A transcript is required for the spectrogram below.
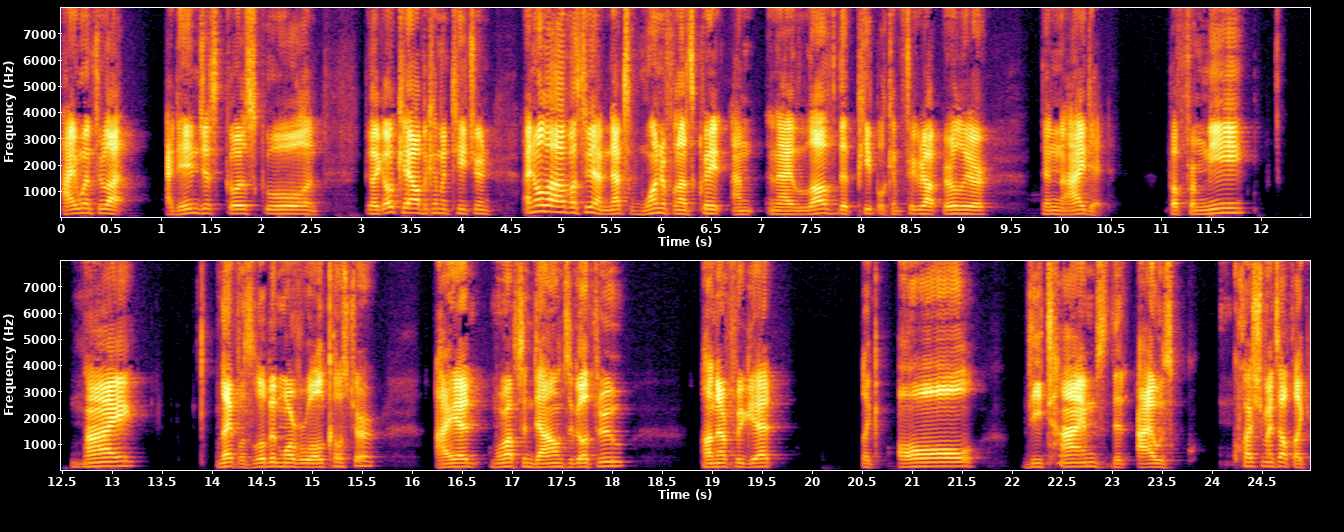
I went through a lot. I didn't just go to school and be like, okay, I'll become a teacher. And I know a lot of us do that, and that's wonderful. That's great. and I love that people can figure it out earlier than I did. But for me, my life was a little bit more of a roller coaster. I had more ups and downs to go through. I'll never forget, like all the times that I was questioning myself, like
